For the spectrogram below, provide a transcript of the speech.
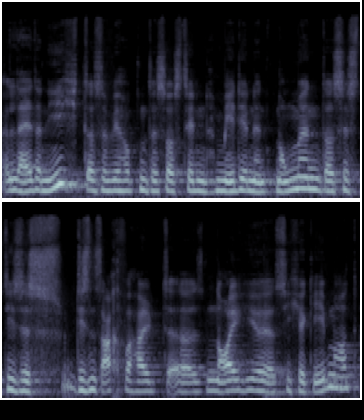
Leider nicht. Also wir haben das aus den Medien entnommen, dass es dieses, diesen Sachverhalt äh, neu hier sich ergeben hat.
